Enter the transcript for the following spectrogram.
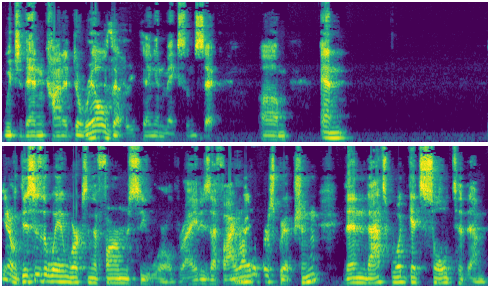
which then kind of derails everything and makes them sick. Um, and you know, this is the way it works in the pharmacy world, right? Is if I write a prescription, then that's what gets sold to them.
